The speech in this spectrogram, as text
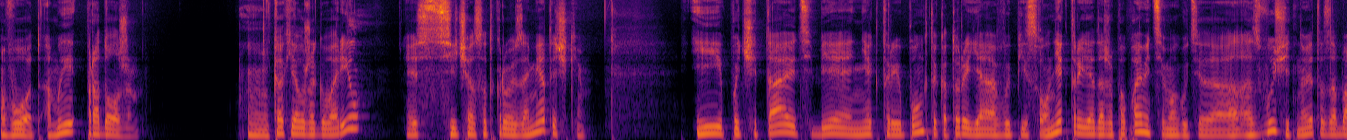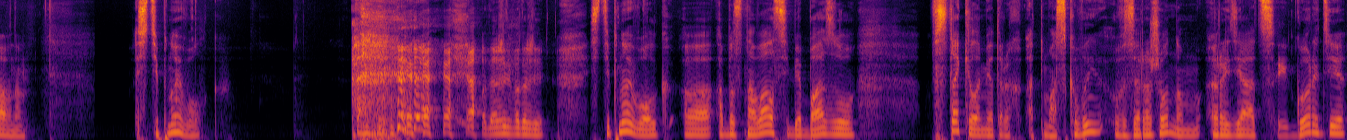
Вот, а мы продолжим. Как я уже говорил, я сейчас открою заметочки и почитаю тебе некоторые пункты, которые я выписывал. Некоторые я даже по памяти могу тебе о- озвучить, но это забавно. Степной волк. Подожди, подожди. Степной волк э, обосновал себе базу в 100 километрах от Москвы в зараженном радиацией городе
